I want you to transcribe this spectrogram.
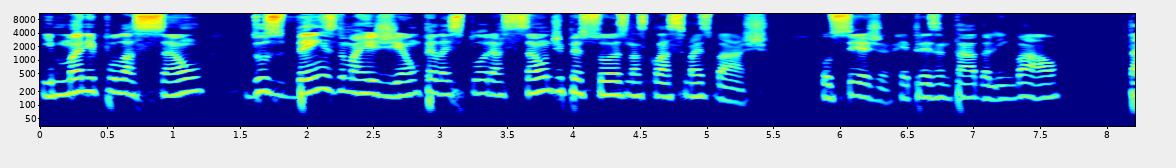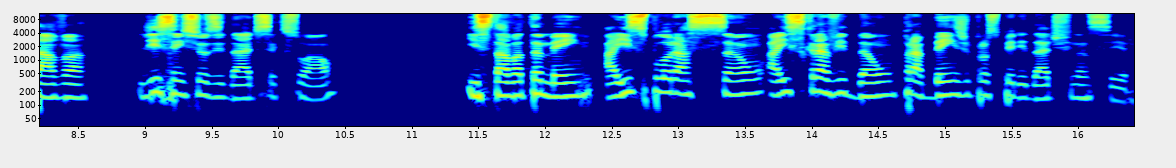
e manipulação dos bens de uma região pela exploração de pessoas nas classes mais baixas. Ou seja, representado ali em Baal, estava licenciosidade sexual, estava também a exploração, a escravidão para bens de prosperidade financeira.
